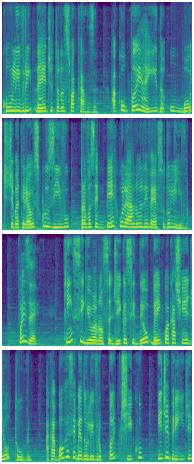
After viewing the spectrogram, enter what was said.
com um livro inédito na sua casa. Acompanhe ainda um monte de material exclusivo para você mergulhar no universo do livro. Pois é, quem seguiu a nossa dica se deu bem com a caixinha de outubro. Acabou recebendo o livro Pantico e de brinde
